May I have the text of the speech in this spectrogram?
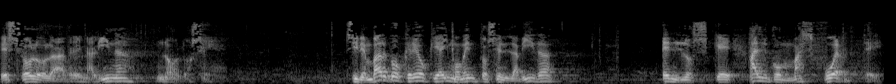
¿Es solo la adrenalina? No lo sé. Sin embargo, creo que hay momentos en la vida en los que algo más fuerte,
